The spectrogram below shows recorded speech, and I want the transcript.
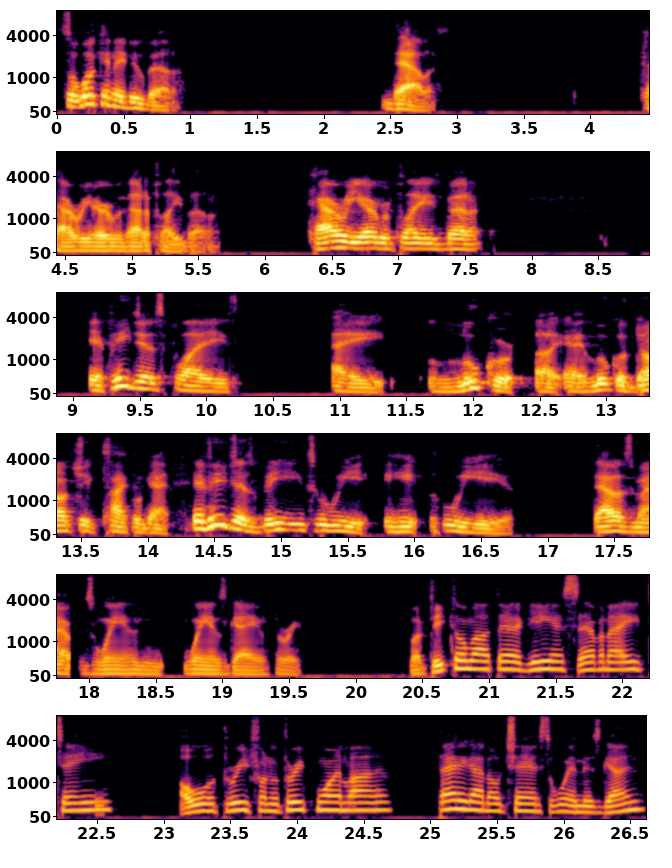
So what can they do better? Dallas. Kyrie Irving got to play better. Kyrie Irving plays better. If he just plays a Luka, uh, a Luka Doncic type of game, if he just beats who he, he who he is, Dallas Mavericks win wins game three. But if he come out there again, 7 18, 0 3 from the three point line, they ain't got no chance to win this game.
